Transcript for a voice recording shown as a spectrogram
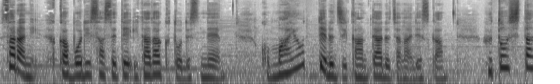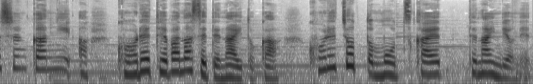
さらに深掘りさせていただくとですねこう迷ってる時間ってあるじゃないですか。ふとした瞬間にあこれ手放せてないとかこれちょっともう使えてないんだよね、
